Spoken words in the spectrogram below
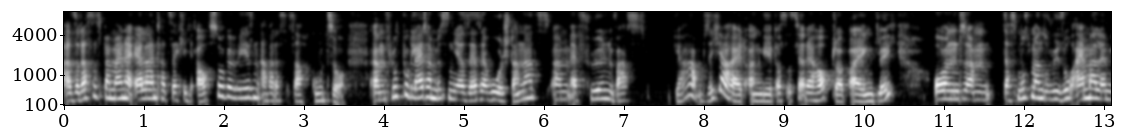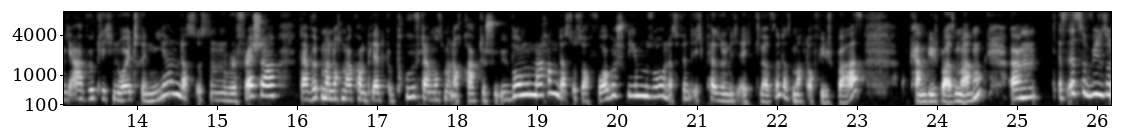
also das ist bei meiner Airline tatsächlich auch so gewesen, aber das ist auch gut so. Ähm, Flugbegleiter müssen ja sehr, sehr hohe Standards ähm, erfüllen, was ja Sicherheit angeht. Das ist ja der Hauptjob eigentlich. Und ähm, das muss man sowieso einmal im Jahr wirklich neu trainieren. Das ist ein Refresher. Da wird man nochmal komplett geprüft. Da muss man auch praktische Übungen machen. Das ist auch vorgeschrieben so. Und das finde ich persönlich echt klasse. Das macht auch viel Spaß. Kann viel Spaß machen. Ähm, es ist so wie, so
